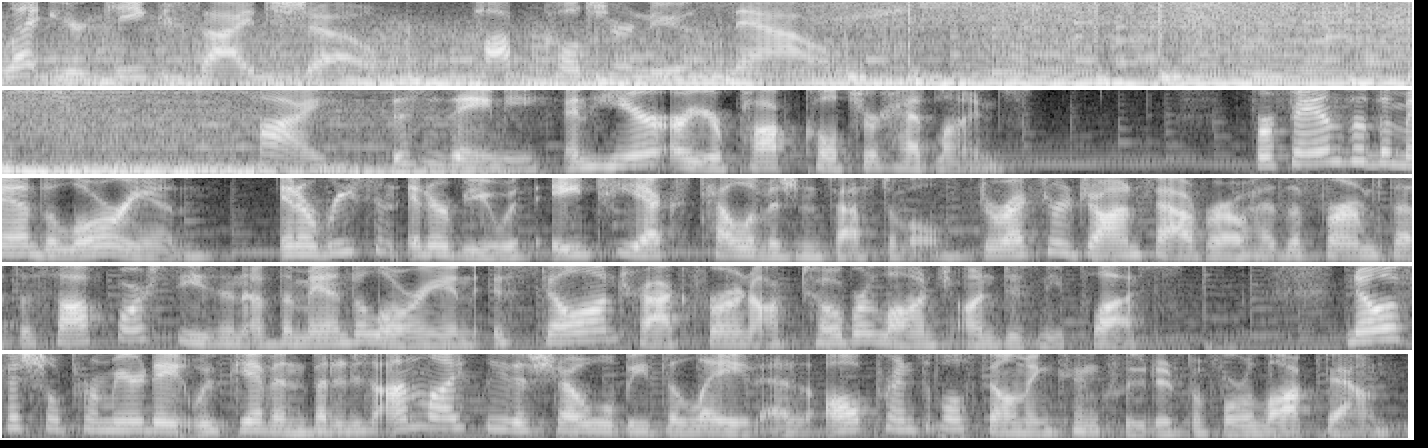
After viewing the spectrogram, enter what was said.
Let your geek side show. Pop culture news now. Hi, this is Amy, and here are your pop culture headlines. For fans of The Mandalorian, in a recent interview with ATX Television Festival, director Jon Favreau has affirmed that the sophomore season of The Mandalorian is still on track for an October launch on Disney Plus. No official premiere date was given, but it is unlikely the show will be delayed as all principal filming concluded before lockdown.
